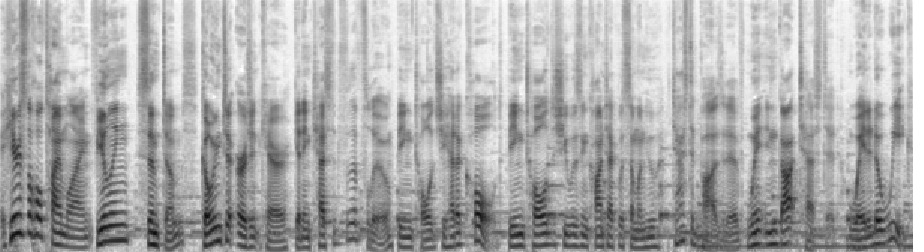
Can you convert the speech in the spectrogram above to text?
Here's the whole timeline feeling symptoms, going to urgent care, getting tested for the flu, being told she had a cold, being told she was in contact with someone who tested positive, went and got tested, waited a week,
